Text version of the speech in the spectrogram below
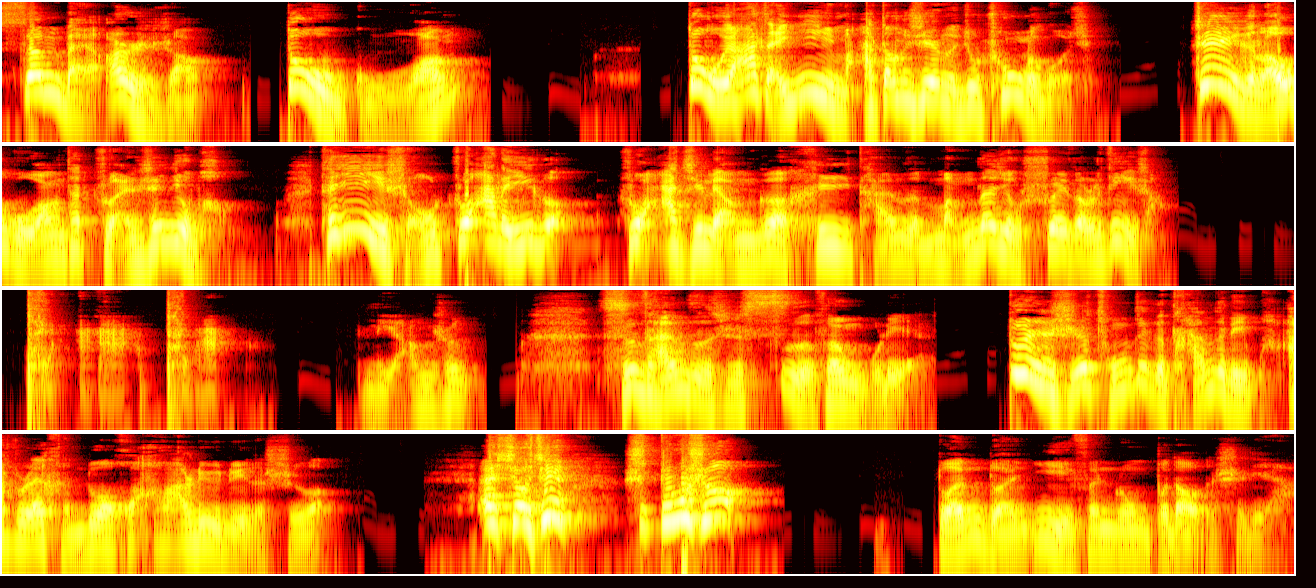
三百二十章斗蛊王。豆芽仔一马当先的就冲了过去。这个老蛊王他转身就跑，他一手抓了一个，抓起两个黑坛子，猛地就摔到了地上，啪啪两声，瓷坛子是四分五裂。顿时从这个坛子里爬出来很多花花绿绿的蛇。哎，小心，是毒蛇！短短一分钟不到的时间啊，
